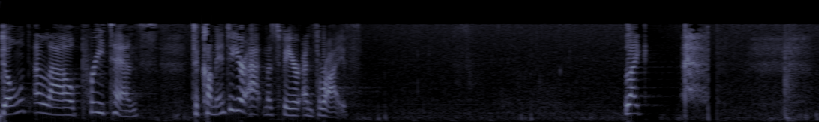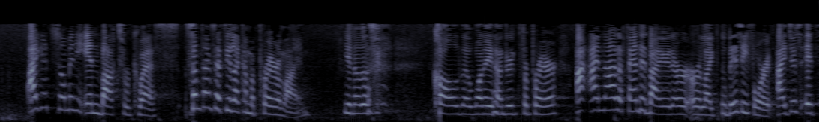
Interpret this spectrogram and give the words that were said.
Don't allow pretense to come into your atmosphere and thrive. Like, I get so many inbox requests. Sometimes I feel like I'm a prayer line. You know, those call the 1-800 for prayer. I, am not offended by it or, or, like too busy for it. I just, it's,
